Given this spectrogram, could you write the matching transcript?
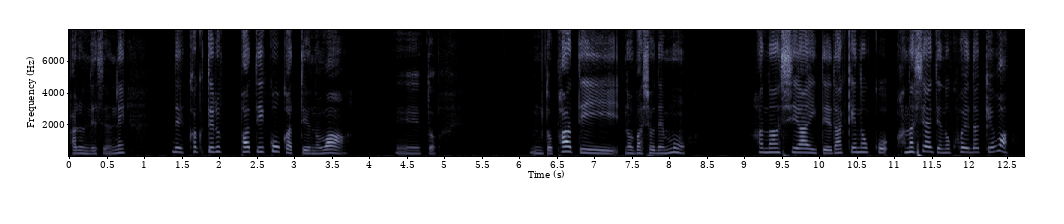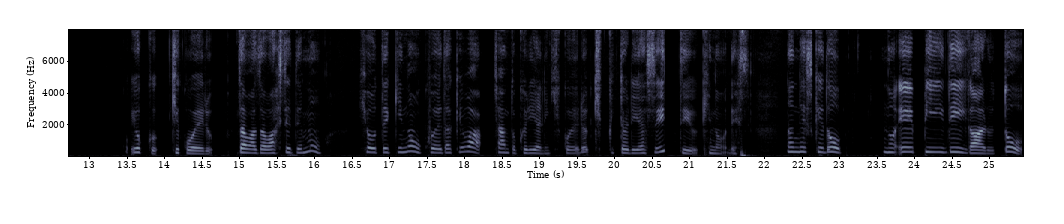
あるんですよね。でカクテルパーティー効果っていうのはえっ、と,、うんとパーティーの場所でも話し相手だけの子話し相手の声だけはよく聞こえるざわざわしてても標的の声だけはちゃんとクリアに聞こえる聞き取りやすいっていう機能です。なんですけどの APD があると、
